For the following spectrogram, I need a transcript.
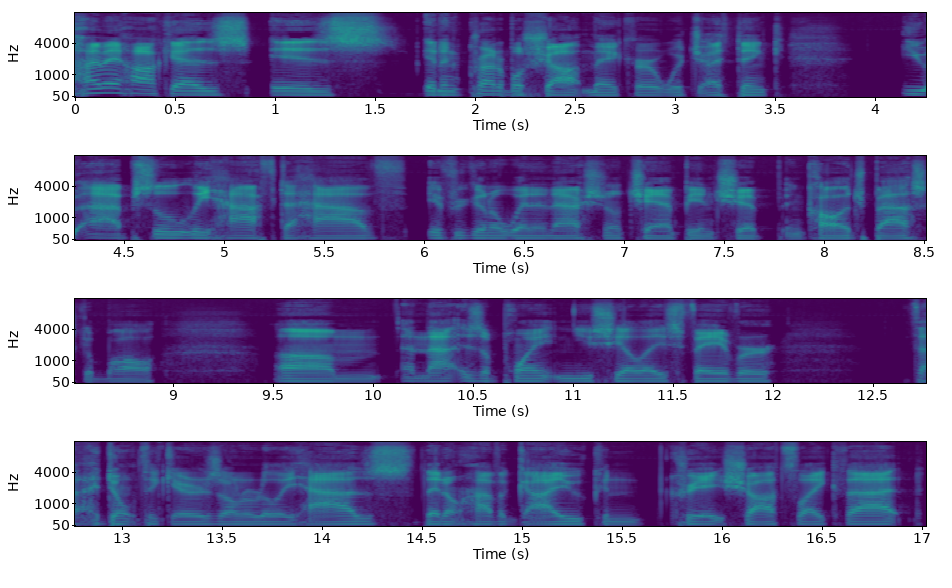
Jaime Jaquez is an incredible shot maker, which I think you absolutely have to have if you're going to win a national championship in college basketball. Um, and that is a point in UCLA's favor that I don't think Arizona really has. They don't have a guy who can create shots like that.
